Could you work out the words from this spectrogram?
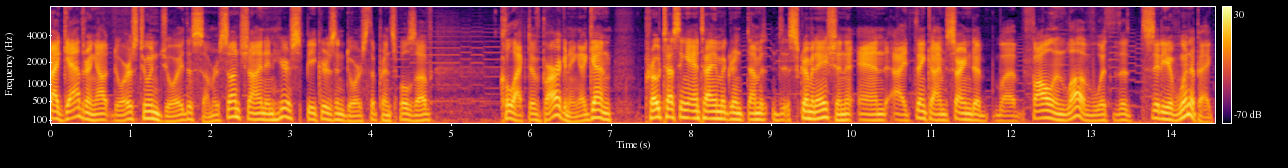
by gathering outdoors to enjoy the summer sunshine. And here, speakers endorse the principles of collective bargaining. Again, protesting anti immigrant dem- discrimination, and I think I'm starting to uh, fall in love with the city of Winnipeg.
